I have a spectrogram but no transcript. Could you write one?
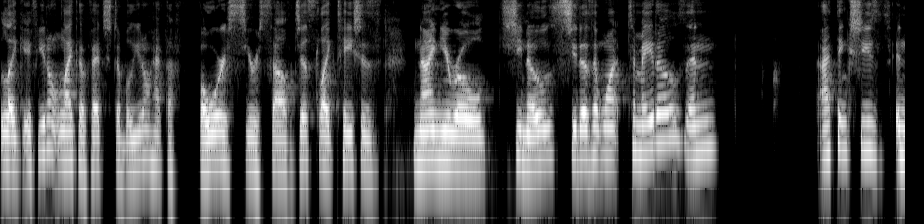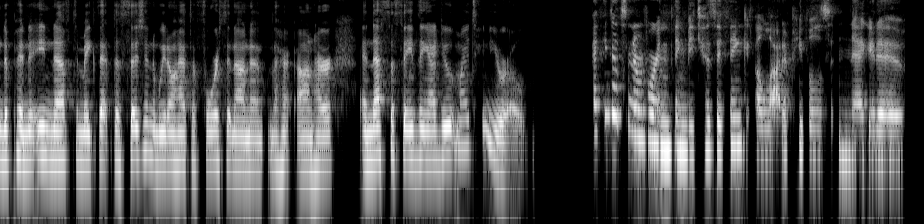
like if you don't like a vegetable, you don't have to force yourself. Just like Taesha's nine year old, she knows she doesn't want tomatoes, and I think she's independent enough to make that decision, and we don't have to force it on her, on her. And that's the same thing I do with my ten year old. I think that's an important thing because I think a lot of people's negative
